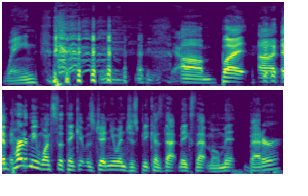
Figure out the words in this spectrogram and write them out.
Wayne. Mm, mhm, yeah. Um, but uh, and part of me wants to think it was genuine just because that makes that moment better.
